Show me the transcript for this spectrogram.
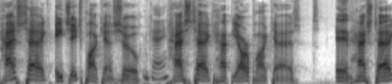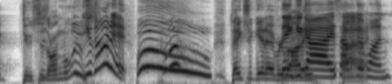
Hashtag HH Podcast Show. Okay. Hashtag Happy Hour Podcast. And hashtag Deuces on the Loose. You got it. Woo! Thanks again, everybody. Thank you guys. Have a good one.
